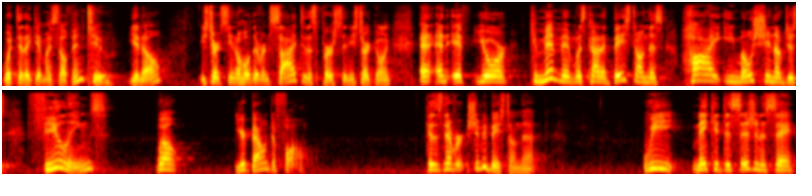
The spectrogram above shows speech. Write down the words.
what did I get myself into? You know? You start seeing a whole different side to this person. You start going, and, and if your commitment was kind of based on this high emotion of just feelings, well, you're bound to fall. Because it's never, should be based on that. We make a decision to say,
